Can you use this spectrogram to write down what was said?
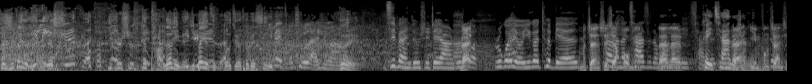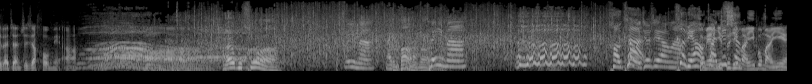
就一辈子一粒狮子，一只虱就躺在里面，一辈子你都觉得特别幸福。一辈子不出来是吗？对。基本就是这样。如果如果有一个特别我们展示一下后面，来来，可以掐在上面。尹峰站起来展示一下后面啊。哇，还是不错啊。可以吗？很棒很棒。可以吗？好看，我就这样了，特别好看。怎么样？你自己满意不满意？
